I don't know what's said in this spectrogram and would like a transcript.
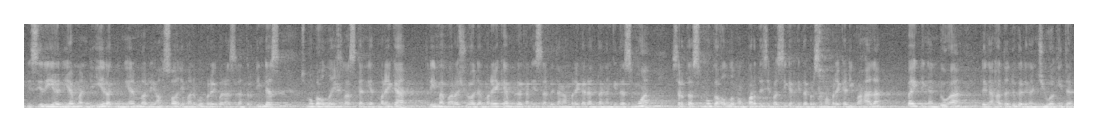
di Syria, di Yaman, di Irak, di Myanmar, di Ahsa, di mana pun mereka berada sedang tertindas. Semoga Allah ikhlaskan niat mereka, terima para syuhada mereka, mulakan Islam di tangan mereka dan tangan kita semua, serta semoga Allah mempartisipasikan kita bersama mereka di pahala, baik dengan doa, dengan harta juga dengan jiwa kita.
